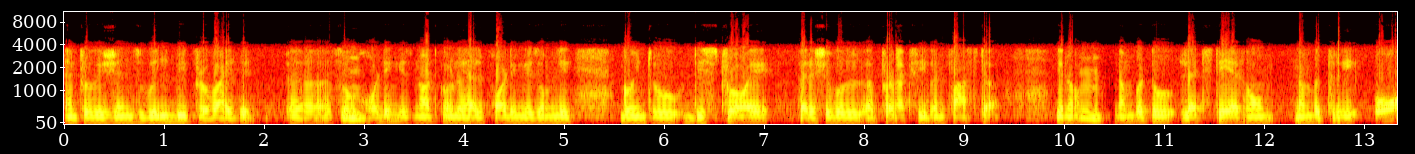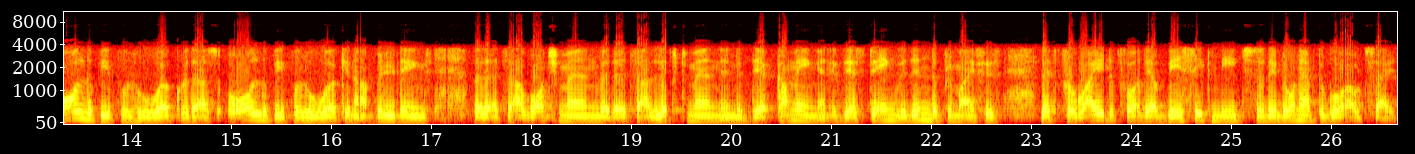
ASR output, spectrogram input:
and provisions will be provided. Uh, so mm. hoarding is not going to help. Hoarding is only going to destroy perishable uh, products even faster. You know, number two, let's stay at home. Number three, all the people who work with us, all the people who work in our buildings, whether it's our watchmen, whether it's our liftmen, and if they are coming and if they are staying within the premises, let's provide for their basic needs so they don't have to go outside.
